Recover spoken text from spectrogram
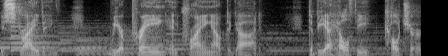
is striving. We are praying and crying out to God to be a healthy culture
